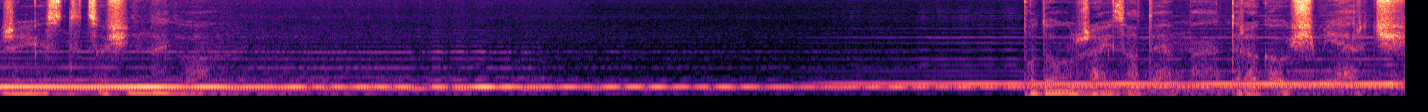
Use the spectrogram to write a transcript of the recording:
że jest coś innego. Podążaj zatem drogą śmierci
